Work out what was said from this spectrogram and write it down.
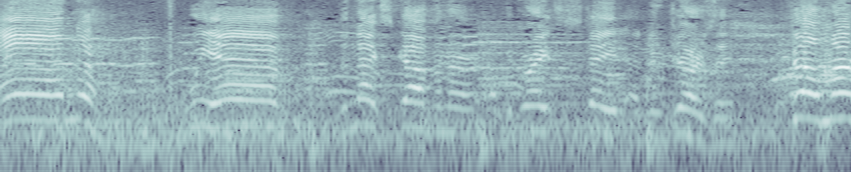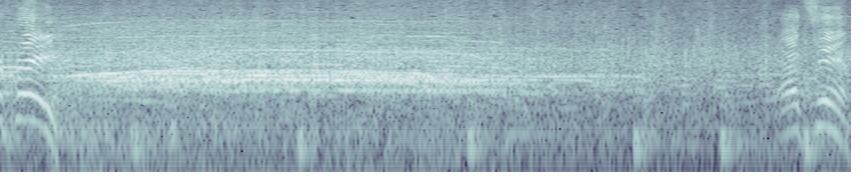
And we have the next governor of the great state of New Jersey, Phil Murphy. That's him.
